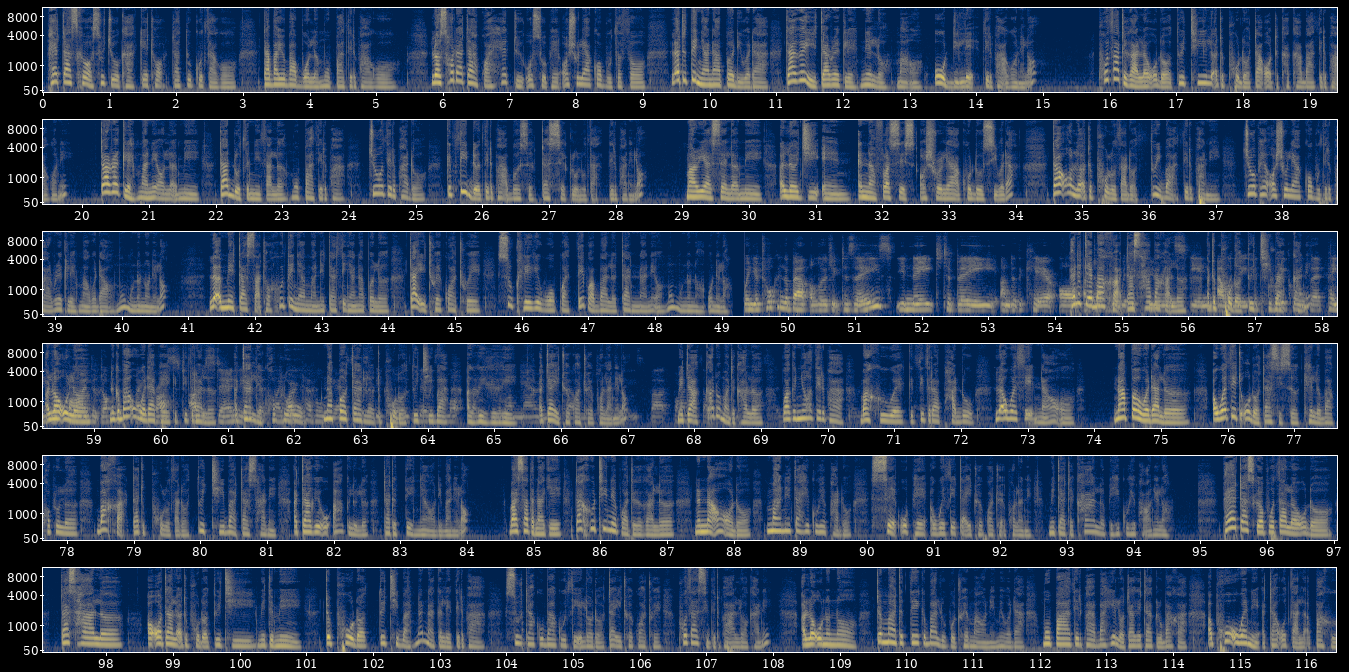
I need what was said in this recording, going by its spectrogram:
ဖက်တတ်ခေါ်စုချိုခါကဲထော့တတုကုတာကိုတဘယဘဘောလမောပါတိတဖာကိုလောစောဒတာဖွာဟက်တူအိုဆိုဖဲအော်စတြေးလျကောဘူးသသောလက်တတိညာနာပဒီဝဒတာဂေး directly နဲ့လောမာအောအိုဒီလေတိဖာအကောနေလောဖိုးသားတကလောအိုတော့သွီထီလအတဖို့တော့တာအော့တခခပါတိဖာအကောနေ directly မနေအော်လအမီတတ်ဒုသနေစာလမောပါတိဖာကျိုးတိဖာတော့ကတိဒတိဖာဘဆတဆက်ကလိုလိုတာတိဖာနေလော Maria Selami Allergy and Anaphylaxis Australia ခိုဒိုစီဝဒတာအော်လအတဖို့လို့သာတော့သွိပါတိတဖာနေကျိုးဖဲဩစတြေးလျကောဘူးတိတဖာရက်လေမှာဝဒါမုံမနော်နော်နေလော လက်အမီတဆာထခုတင်ညာမနေတာတင်ညာနာပလတိုက်အထွဲကွာထွဲစုခလေးကဝပွားတေးပွားပါလတန်နာနေအောင်မုံမနော်နော်အိုနေလော When you're talking about allergic disease, you need to be under the care of Penete ba kha das ha ba kha le at pho do tu thi ba kha ne alo o lo ne ga ba o wa da phe ki ti tra le at le kho plo o na pa ta le tu pho do tu thi ba a gi gi gi at dai thwe kwa thwe pho la ne lo မေတာကတော့မတခါလပွာကညောတိတဖာဘခုဝဲကတိတရာဖာဒိုလောဝဲစစ်နာအောနာပဝဒါလအဝဲတိတိုဒတာစီဆခဲလဘခေါပလဘခတတ်ဖူလသာတော့တွိတီဘတာဆာနေအတာကေအိုအာကလူလတတ်တေညာအော်ဒီပါနေလောဘာသာတနာကေတခုတီနေပွားတကကလနနာအော်တော့မာနေတာဟေကူဟေဖာတော့ဆေအိုဖေအဝဲတိတိုက်ထွဲကွာထွဲဖော်လာနေမိတတခါလဘဟေကူဟေဖာအော်နေလောဖဲတတ်စကပိုတာလောတော့တ တ်ဟာလအော်ဒါလအတဖို့တော့တွိတီမိတမင်တဖို့တော့တွိတီပါနနာကလေးတိတဖာစူတာကူဘာကူစီအလော်တော့တိုက်ထွဲကွာထွဲဖိုးသားစီတိတဖာအလော်ခါနေအလော်အနနောတမတတိကဘလူပိုထွဲမအောင်နေမြေဝဒမောပါတိတဖာဘာဟီလိုတာဂက်တာကလိုဘာခအဖိုးအဝဲနေအတာအိုတာလအပခု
